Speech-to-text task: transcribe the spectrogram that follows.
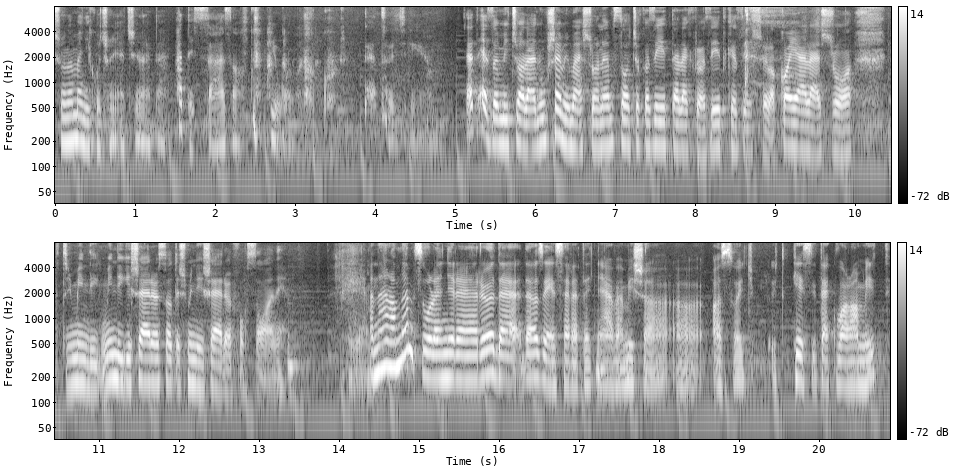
és mondom, mennyi kocsonyát csináltál? Hát egy száza. Jól van akkor. Tehát, hogy igen. Tehát ez a mi családunk, semmi másról nem szól, csak az ételekről, az étkezésről, a kajálásról. Tehát, hogy mindig, mindig is erről szólt, és mindig is erről fog szólni. Igen. Nálam nem szól ennyire erről, de, de az én szeretett nyelvem is a, a, az, hogy készítek valamit,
